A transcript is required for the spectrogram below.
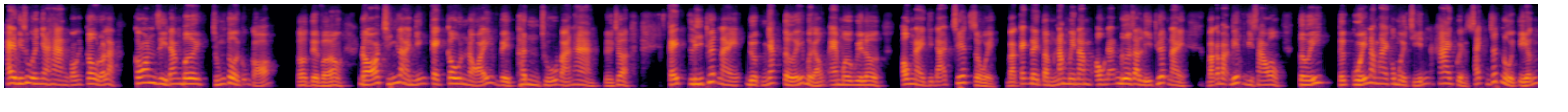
Hay ví dụ ở nhà hàng có cái câu đó là con gì đang bơi chúng tôi cũng có. Ờ, tuyệt vời không? Đó chính là những cái câu nói về thần chú bán hàng. Được chưa? Cái lý thuyết này được nhắc tới bởi ông Emmer Wheeler. Ông này thì đã chết rồi và cách đây tầm 50 năm, ông đã đưa ra lý thuyết này. Và các bạn biết vì sao không? Tới tới cuối năm 2019 hai quyển sách rất nổi tiếng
